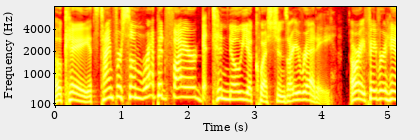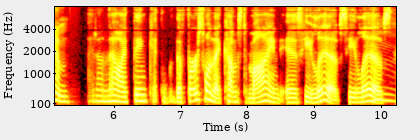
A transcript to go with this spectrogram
Okay, it's time for some rapid fire get to know you questions. Are you ready? All right, favorite hymn. I don't know. I think the first one that comes to mind is He lives. He lives. Mm.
